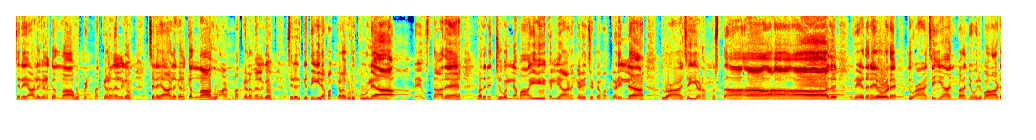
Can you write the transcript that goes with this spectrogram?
ചില ആളുകൾക്ക് അല്ലാഹു പെൺമക്കളെ നൽകും. ചില ആളുകൾക്ക് അല്ലാഹു ആൺമക്കളെ നൽകും. ചിലർക്ക് തീരെ മക്കളെ കൊടുക്കൂല. അല്ലേ ഉസ്താദ്? പതിനഞ്ചു കൊല്ലമായി കല്യാണം കഴിച്ചിട്ട് മക്കളില്ല. ദുആ ചെയ്യണം ഉസ്താദ്. വേദനയോടെ ദുആ ചെയ്യാൻ പറഞ്ഞ ഒരുപാട്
